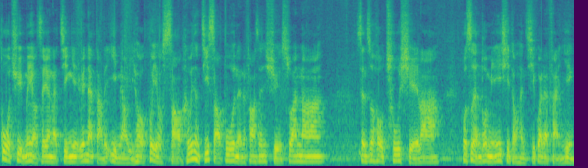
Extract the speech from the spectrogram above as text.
过去没有这样的经验，原来打了疫苗以后会有少，很少极少部分人发生血栓啦、甚至后出血啦，或是很多免疫系统很奇怪的反应。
